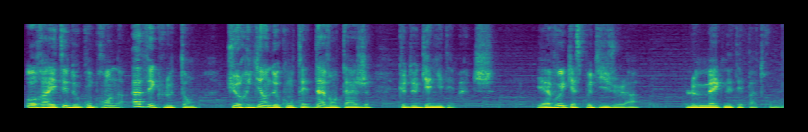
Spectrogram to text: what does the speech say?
aura été de comprendre avec le temps que rien ne comptait davantage que de gagner des matchs. Et avouez qu'à ce petit jeu-là, le mec n'était pas trop bon.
